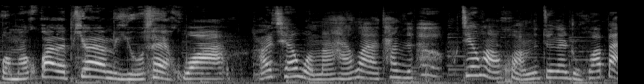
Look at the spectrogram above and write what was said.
我们画了漂亮的油菜花。而且我们还画了它的金黄黄的，就那种花瓣。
